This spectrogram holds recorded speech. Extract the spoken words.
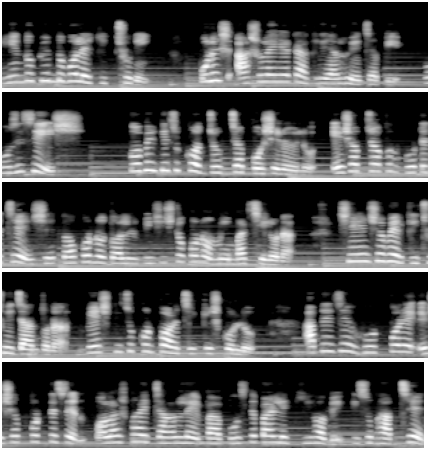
হিন্দু ফিন্দু বলে কিচ্ছু নেই। পুলিশ আসলে এটা ক্লিয়ার হয়ে যাবে। বুঝেছিস? কবির কিছুক্ষণ চুপচাপ বসে রইল। এসব যখন ঘটেছে, সে তখনও দলের বিশিষ্ট কোনো মেম্বার ছিল না। সে এসবের কিছুই জানতো না। বেশ কিছুক্ষণ পর জিজ্ঞেস করল, আপনি যে হুট করে এসব করতেছেন, পলাশ ভাই জানলে বা বুঝতে পারলে কি হবে, কিছু ভাবছেন?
